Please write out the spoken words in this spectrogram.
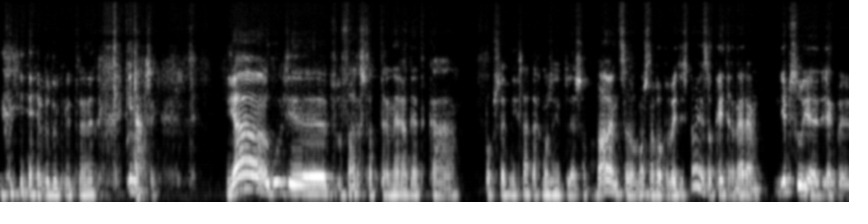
Nie, według mnie trener inaczej. Ja ogólnie warsztat trenera Detka poprzednich latach może nie tyle szanowałem, co można było powiedzieć, no jest okej trenerem, nie psuje, jakby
